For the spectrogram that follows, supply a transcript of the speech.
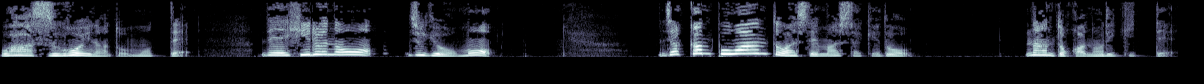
わあ、すごいなと思って。で、昼の授業も、若干ポワンとはしてましたけど、なんとか乗り切って。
